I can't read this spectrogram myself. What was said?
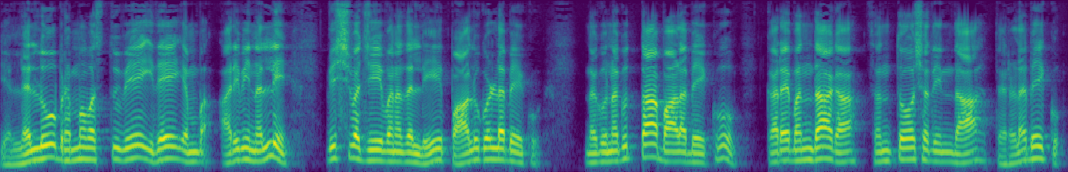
ಎಲ್ಲೆಲ್ಲೂ ಬ್ರಹ್ಮವಸ್ತುವೇ ಇದೆ ಎಂಬ ಅರಿವಿನಲ್ಲಿ ವಿಶ್ವಜೀವನದಲ್ಲಿ ಪಾಲುಗೊಳ್ಳಬೇಕು ನಗು ನಗುತ್ತಾ ಬಾಳಬೇಕು, ಕರೆ ಬಂದಾಗ ಸಂತೋಷದಿಂದ ತೆರಳಬೇಕು.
